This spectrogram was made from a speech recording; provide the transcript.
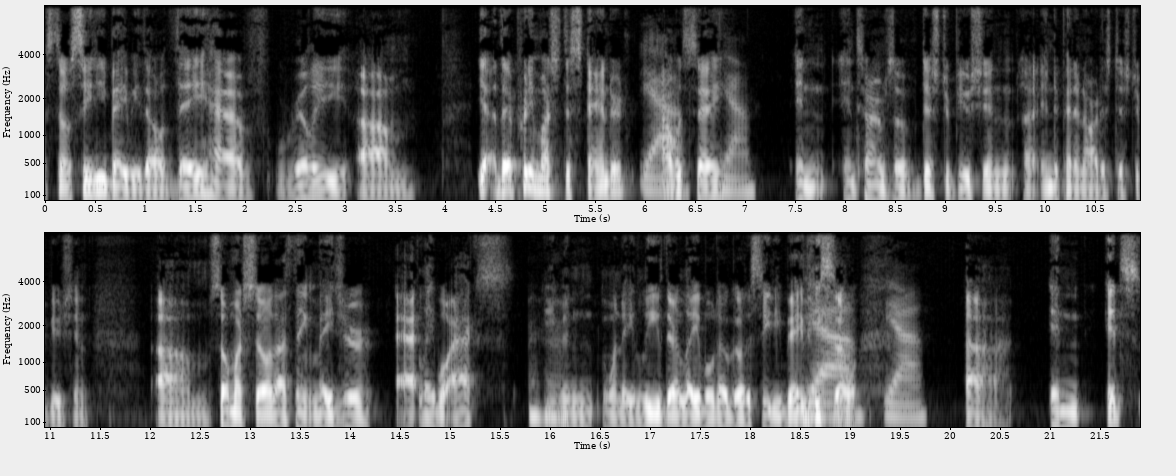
so CD Baby though they have really um, yeah they're pretty much the standard. yeah. I would say Yeah. in in terms of distribution, uh, independent artist distribution. Um, so much so that I think major at label acts, even when they leave their label, they'll go to CD Baby. Mm-hmm. Yeah. So, yeah. Uh, in it's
